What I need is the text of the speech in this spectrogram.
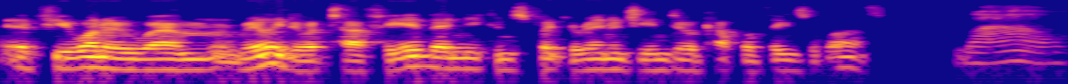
if you want to um, really do it tough here, then you can split your energy and do a couple of things at once. Wow.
